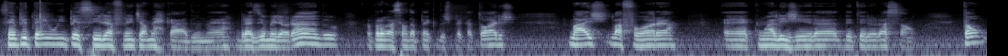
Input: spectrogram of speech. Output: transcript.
sempre tem um empecilho à frente ao mercado, né? Brasil melhorando, aprovação da PEC dos precatórios, mas lá fora é, com a ligeira deterioração. Então,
